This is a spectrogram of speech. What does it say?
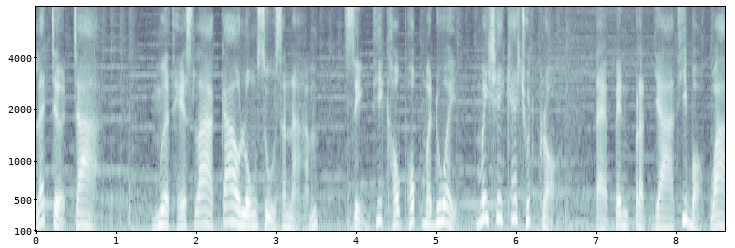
และเจิดจ้า เมื่อเทสลาก้าวลงสู่สนาม สิ่งที่เขาพกมาด้วยไม่ใช่แค่ชุดเกราะ แต่เป็นปรัชญาที่บอกว่า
